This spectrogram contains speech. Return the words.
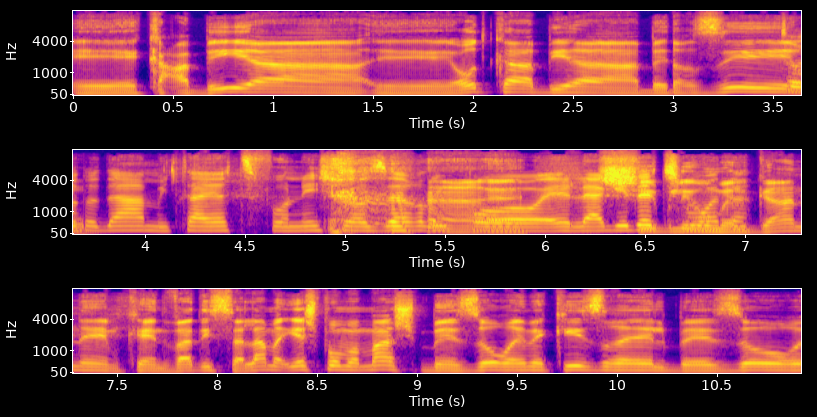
אה, כעביה, אה, עוד כעביה, בית ארזיר. תודה, עמיתי הצפוני שעוזר לי פה אה, להגיד את שמות. שיבלי אום אל-גאנם, כן, ואדי סלאמה. יש פה ממש באזור עמק יזרעאל, באזור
